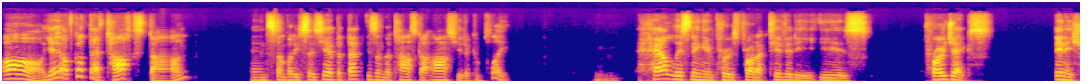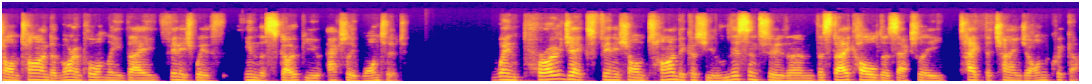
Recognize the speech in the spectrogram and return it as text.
oh, yeah, I've got that task done and somebody says, Yeah, but that isn't the task I asked you to complete. Mm. How listening improves productivity is projects finish on time, but more importantly, they finish with in the scope you actually wanted. When projects finish on time because you listen to them, the stakeholders actually take the change on quicker.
